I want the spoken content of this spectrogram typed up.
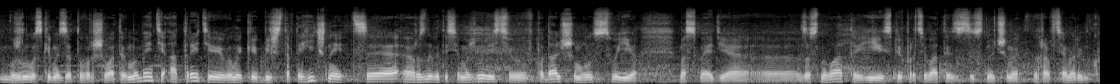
Можливо, з кимось затоваришувати в моменті. А третій, великий, більш стратегічний, це роздивитися можливість в подальшому своє мас-медіа е, заснувати і співпрацювати з існуючими гравцями ринку.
